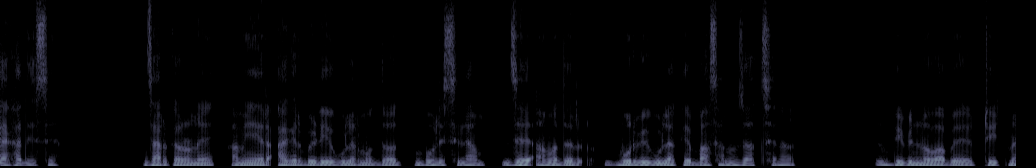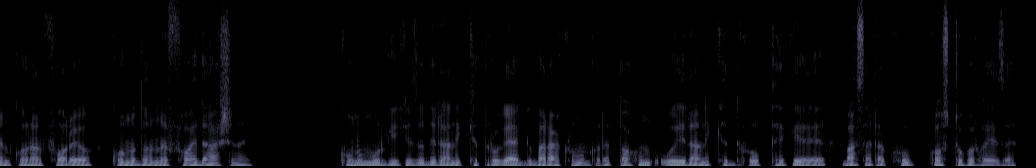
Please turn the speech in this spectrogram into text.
দেখা দিছে যার কারণে আমি এর আগের ভিডিওগুলোর মধ্যে বলেছিলাম যে আমাদের মুরগিগুলাকে বাঁচানো যাচ্ছে না। বিভিন্নভাবে ট্রিটমেন্ট করার পরেও কোনো ধরনের ফয়দা আসে নাই। কোনো মুরগিকে যদি রানীক্ষেত রোগে একবার আক্রমণ করে, তখন ওই রানীক্ষেত রোগ থেকে বাঁচাটা খুব কষ্টকর হয়ে যায়।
